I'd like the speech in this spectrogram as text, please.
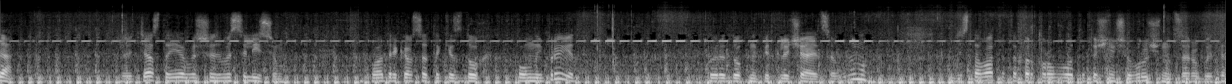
Так, життя стає веселішим. Квадрика все-таки здох повний привід. Передок не підключається. Будемо діставати тепер пробувати точніше вручну це робити.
